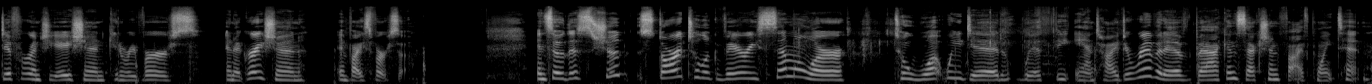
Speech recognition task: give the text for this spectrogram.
differentiation can reverse integration and vice versa. And so this should start to look very similar to what we did with the antiderivative back in section 5.10.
